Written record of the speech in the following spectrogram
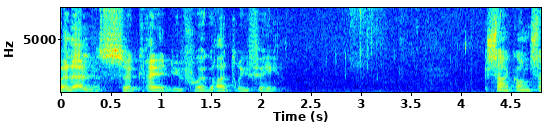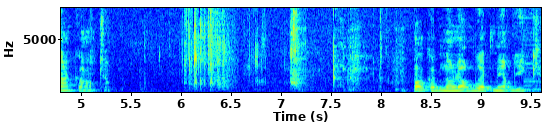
Voilà le secret du foie gras truffé. 50-50. Pas comme dans leur boîte merdique.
